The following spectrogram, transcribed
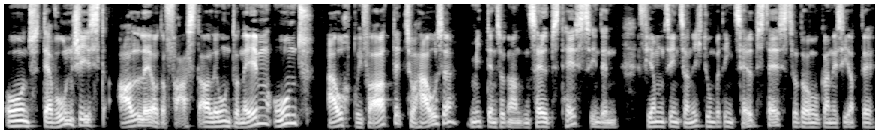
Und der Wunsch ist, alle oder fast alle Unternehmen und auch private zu Hause mit den sogenannten Selbsttests. In den Firmen sind es ja nicht unbedingt Selbsttests oder organisierte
